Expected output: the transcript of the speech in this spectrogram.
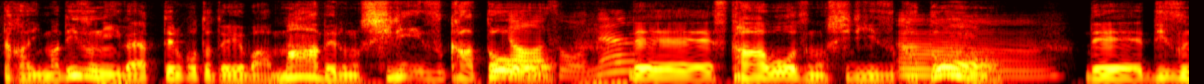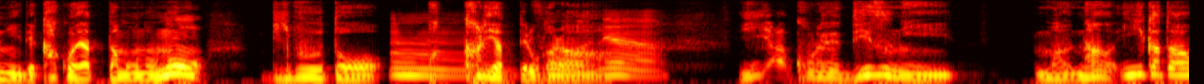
だから今ディズニーがやってることといえば、マーベルのシリーズ化と、ね。で、スター・ウォーズのシリーズ化と、うん。で、ディズニーで過去やったもののリブートうん。ばっかりやってるから、ね。いや、これディズニー、まあ、な、言い方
